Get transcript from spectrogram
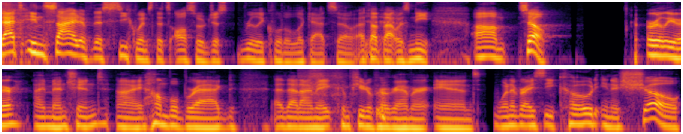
that's inside of this sequence that's also just really cool to look at so i thought that was neat um so earlier i mentioned i humble bragged uh, that i'm a computer programmer and whenever i see code in a show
